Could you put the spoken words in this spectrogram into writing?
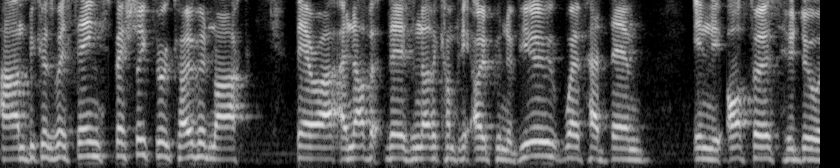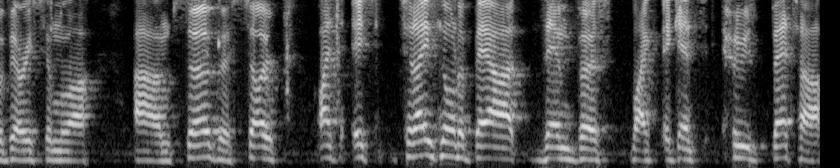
um, because we're seeing, especially through COVID, Mark, there are another there's another company open to view. We've had them in the office who do a very similar um, service. So I th- it's today's not about them versus like against who's better.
